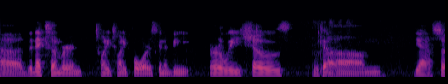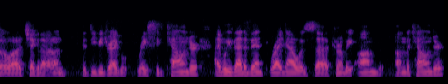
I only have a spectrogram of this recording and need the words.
uh, the next summer in 2024 is going to be early shows. Okay. Um, yeah, so uh, check it out on the DB Drag Racing calendar. I believe that event right now is uh, currently on on the calendar.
